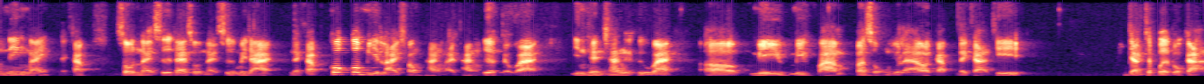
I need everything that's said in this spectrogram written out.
นนิ่งไหมนะครับโซนไหนซื้อได้โซนไหนซื้อไม่ได้นะครับก็ก็มีหลายช่องทางหลายทางเลือกแต่ว่า intention ก็คือว่ามีมีความประสงค์อยู่แล้วครับในการที่อยากจะเปิดโอกาส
